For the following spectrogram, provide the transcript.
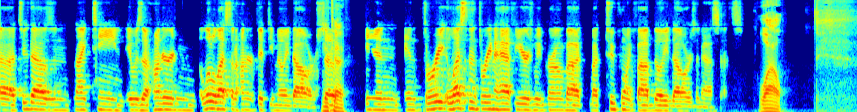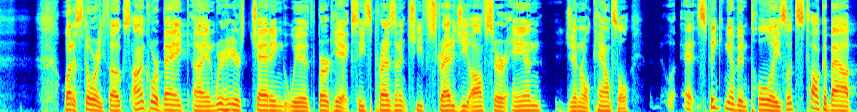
uh, 2019, it was a hundred and a little less than 150 million dollars. So okay in in three less than three and a half years, we've grown by by two point five billion dollars in assets. Wow. What a story, folks. Encore Bank, uh, and we're here chatting with Bert Hicks. He's President, Chief Strategy Officer, and General Counsel. Uh, speaking of employees, let's talk about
